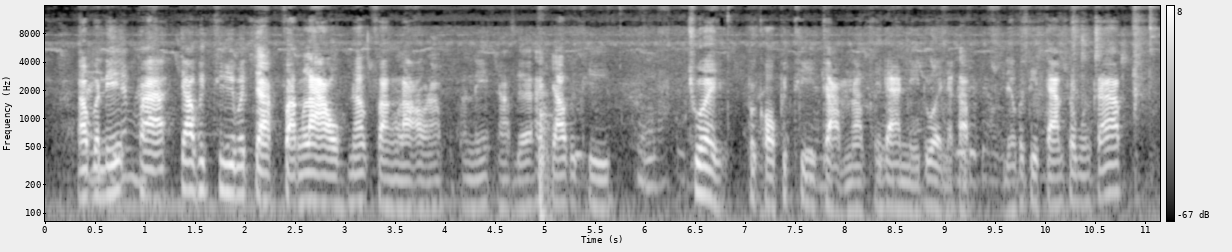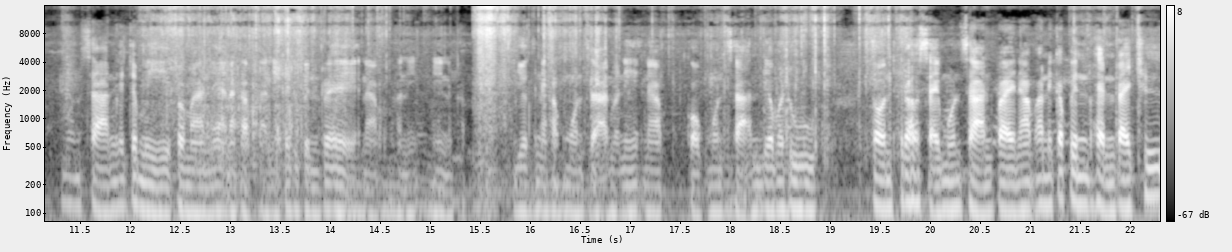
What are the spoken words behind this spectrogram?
ำครับวันนี้พาเจ้าพิธีมาจากฝั่งลาวนะครับฝั่งลาวนะครับอันนี้นะครับ เดี๋ยวให้เจ้าพิธีช่วยประกอบพิธีกรรมนะครับในด้านนี้ด้วยนะครับ เดี๋ยวไปติดตามชมกันครับ มวลสารก็จะมีประมาณนี้นะครับ อันนี้ก็จะเป็นแร่นะครับอันนี้นี่นะครับ เยอะนะครับมวลสารวันนี้นะครับกรอบมวลสารเดี๋ยวมาดูตอนที่เราใส่มวลสารไปนะครับ อันนี้ก็เป็นแผ่นรายชื่อ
